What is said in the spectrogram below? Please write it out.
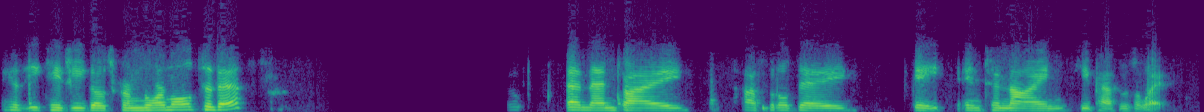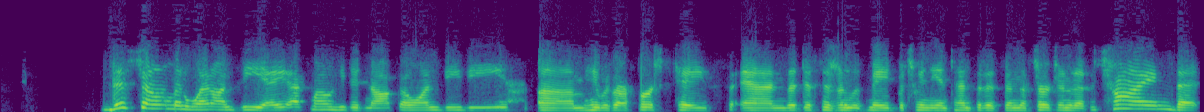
his EKG goes from normal to this. And then by hospital day eight into nine, he passes away. This gentleman went on VA ECMO. He did not go on VV. Um, he was our first case, and the decision was made between the intensivist and the surgeon at the time that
